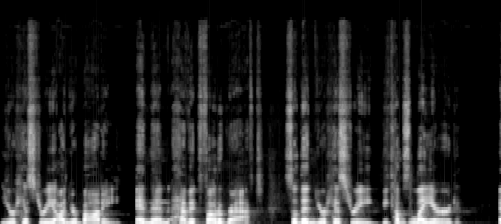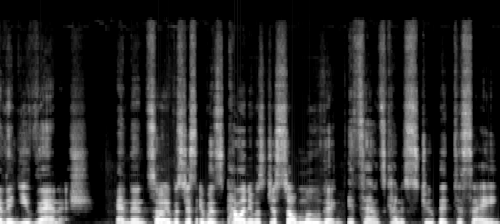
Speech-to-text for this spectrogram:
your history on your body and then have it photographed So then your history becomes layered and then you vanish. And then, so it was just, it was, Helen, it was just so moving. It sounds kind of stupid to say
